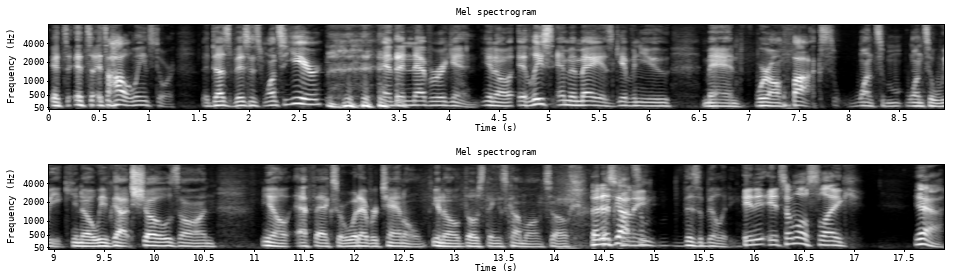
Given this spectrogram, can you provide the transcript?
It's it's it's a Halloween store. It does business once a year and then never again. You know, at least MMA is giving you, man. We're on Fox once a, once a week. You know, we've got shows on. You know, FX or whatever channel, you know, those things come on. So That is got funny. some visibility. It, it's almost like, yeah,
